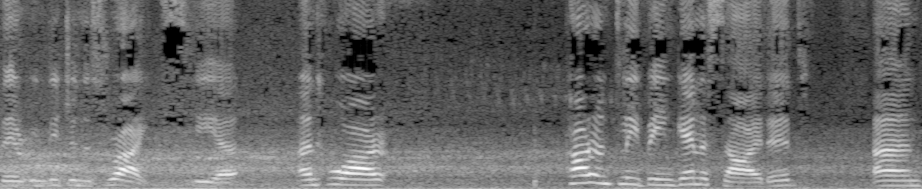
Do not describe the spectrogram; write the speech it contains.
their indigenous rights here and who are currently being genocided and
